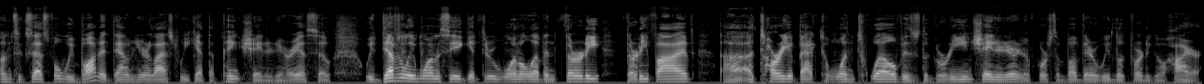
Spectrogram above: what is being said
unsuccessful. We bought it down here last week at the pink shaded area so we definitely want to see it get through 111 30 35 uh, a target back to 112 is the green shaded area and of course above there we'd look for it to go higher.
